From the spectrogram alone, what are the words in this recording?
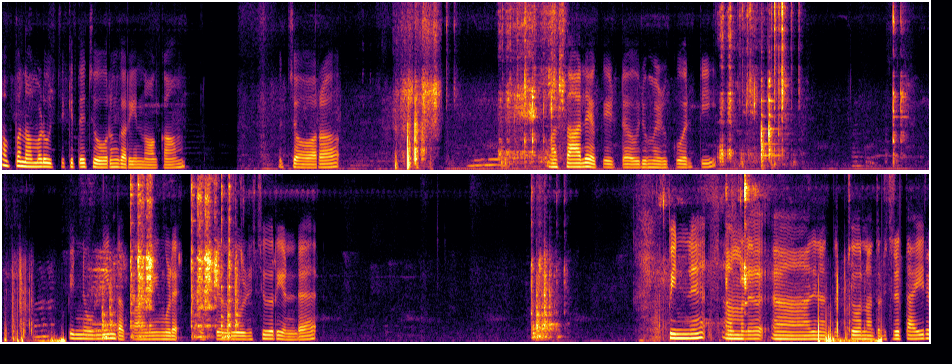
അപ്പം നമ്മുടെ ഉച്ചക്കത്തെ ചോറും കറിയും നോക്കാം. ചോറ് മസാലയൊക്കെ ഇട്ട് ഒരു മെഴുക്ക് പുരട്ടി. പിന്നെ ഉള്ളിയും തക്കാളിയും കൂടെ ഇട്ട് ഒരു ഒഴിച്ചുകറിയുണ്ട്. പിന്നെ നമ്മൾ അതിനകത്ത് ചോറിനകത്തോട്ട് ഇച്ചിരി തൈര്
